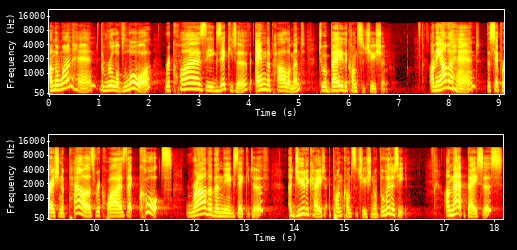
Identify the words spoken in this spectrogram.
On the one hand, the rule of law requires the executive and the parliament to obey the constitution. On the other hand, the separation of powers requires that courts, rather than the executive, adjudicate upon constitutional validity. On that basis,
